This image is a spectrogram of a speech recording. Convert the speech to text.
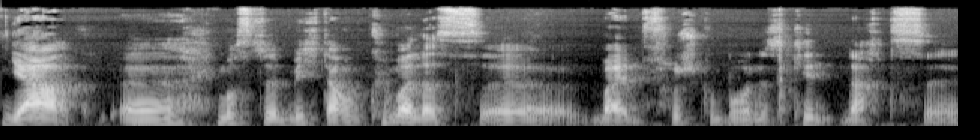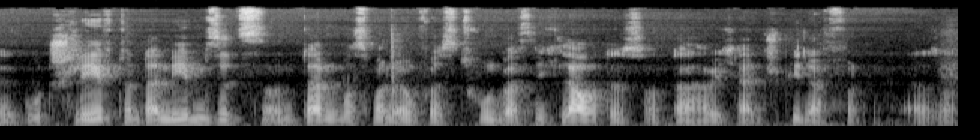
ja, äh, ich musste mich darum kümmern, dass äh, mein frisch geborenes Kind nachts äh, gut schläft und daneben sitzen und dann muss man irgendwas tun, was nicht laut ist und da habe ich halt ein Spiel erfunden. Also,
